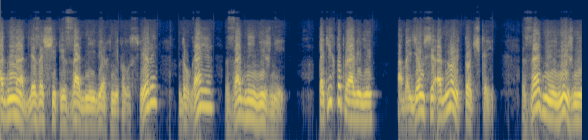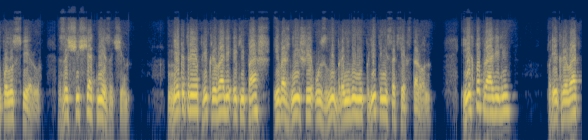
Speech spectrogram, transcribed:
Одна для защиты задней верхней полусферы, другая — задней нижней. Таких поправили. Обойдемся одной точкой. Заднюю нижнюю полусферу защищать незачем. Некоторые прикрывали экипаж и важнейшие узлы броневыми плитами со всех сторон. Их поправили. Прикрывать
